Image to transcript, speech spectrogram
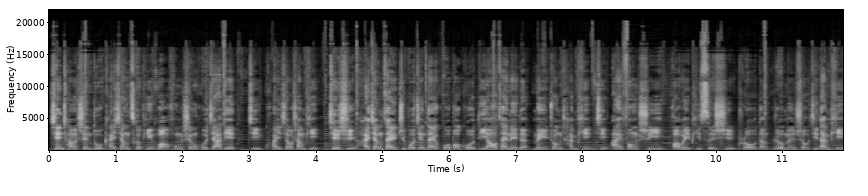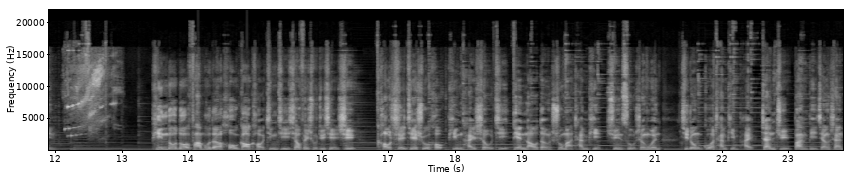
现场深度开箱测评网红生活家电及快销商品。届时还将在直播间带货包括迪奥在内的美妆产品及 iPhone 十一、华为 P 四十 Pro 等热门手机单品。拼多多发布的后高考经济消费数据显示，考试结束后，平台手机、电脑等数码产品迅速升温。其中，国产品牌占据半壁江山，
